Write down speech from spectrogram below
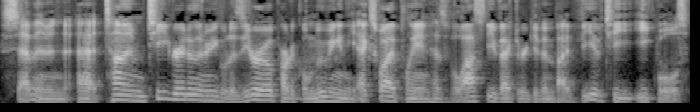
7. At time t greater than or equal to 0, particle moving in the xy plane has velocity vector given by v of t equals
